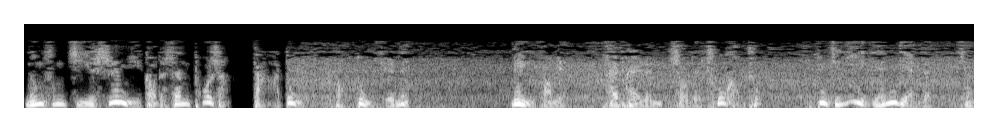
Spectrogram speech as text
能从几十米高的山坡上。打洞到洞穴内，另一方面还派人守在出口处，并且一点点的向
